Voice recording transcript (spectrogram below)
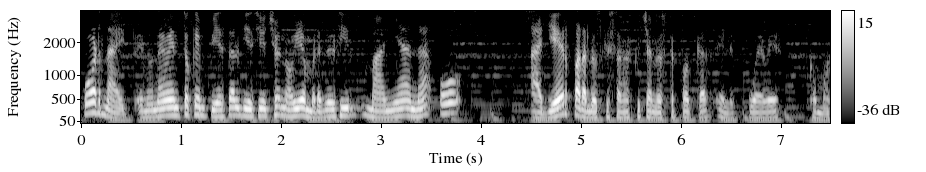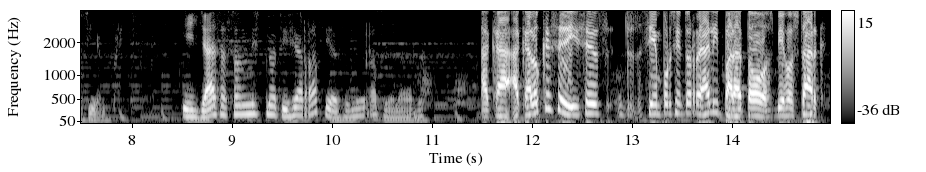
Fortnite, en un evento que empieza el 18 de noviembre, es decir, mañana o ayer para los que están escuchando este podcast, el jueves como siempre. Y ya esas son mis noticias rápidas, son muy rápidas, la verdad. Acá, acá lo que se dice es 100% real y para todos. Viejo Stark,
